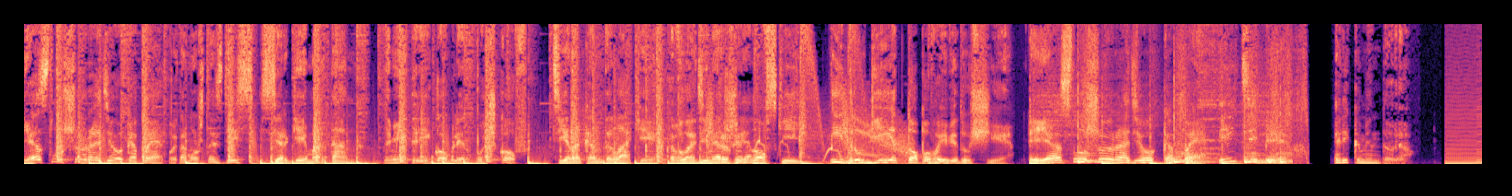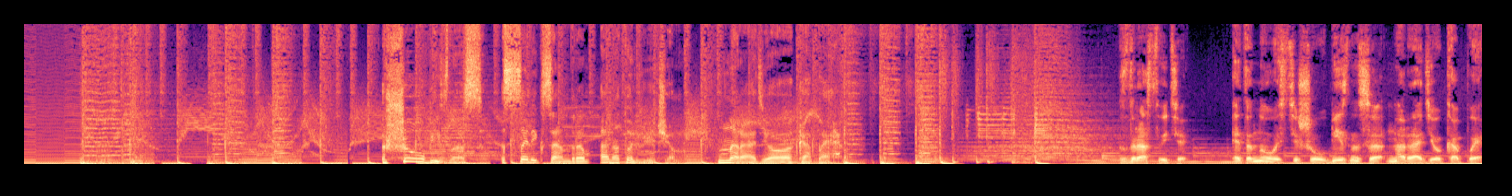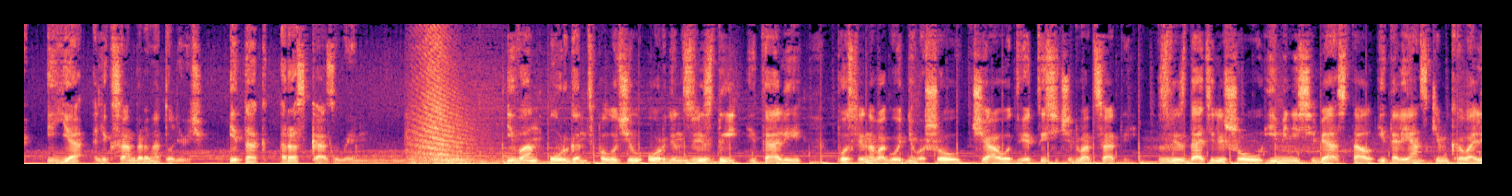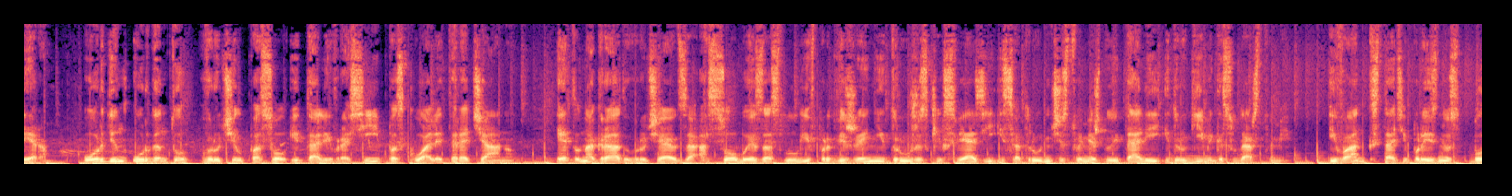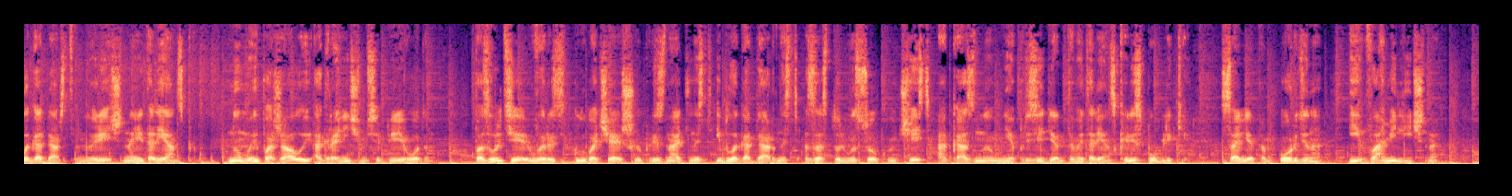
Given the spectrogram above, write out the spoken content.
Я слушаю Радио КП, потому что здесь Сергей Мартан, Дмитрий Гоблин-Пучков, Тина Канделаки, Владимир Жириновский и другие топовые ведущие. Я слушаю Радио КП и тебе рекомендую. Шоу-бизнес с Александром Анатольевичем на Радио КП. Здравствуйте. Это новости шоу-бизнеса на Радио КП. И я, Александр Анатольевич. Итак, рассказываем. Иван Ургант получил орден звезды Италии после новогоднего шоу «Чао-2020». Звезда телешоу имени себя стал итальянским кавалером. Орден Урганту вручил посол Италии в России Паскуале Тарачано. Эту награду вручают за особые заслуги в продвижении дружеских связей и сотрудничества между Италией и другими государствами. Иван, кстати, произнес благодарственную речь на итальянском. Но мы, пожалуй, ограничимся переводом. Позвольте выразить глубочайшую признательность и благодарность за столь высокую честь, оказанную мне президентом Итальянской Республики, Советом Ордена и вами лично,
